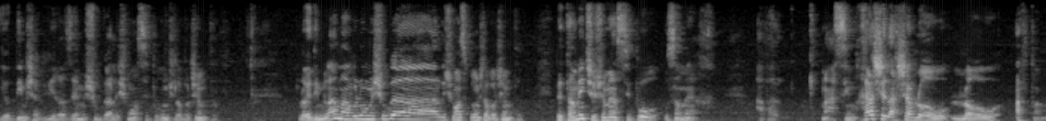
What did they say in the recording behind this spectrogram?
יודעים שהגביר הזה משוגע לשמוע סיפורים של הבעל שם טוב. לא יודעים למה, אבל הוא משוגע לשמוע סיפורים של הבעל שם טוב. ותמיד כשהוא שומע סיפור, הוא שמח. אבל מה, השמחה של עכשיו לא, לא אף פעם.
